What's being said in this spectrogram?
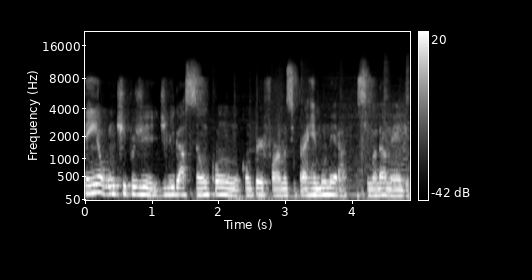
têm algum tipo de, de ligação com, com performance para remunerar acima da média.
